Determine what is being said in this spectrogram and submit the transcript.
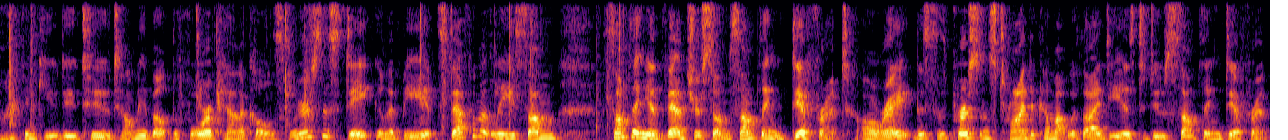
I think you do too. Tell me about the Four of Pentacles. Where's this date going to be? It's definitely some something adventuresome, something different, all right? This, this person's trying to come up with ideas to do something different.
